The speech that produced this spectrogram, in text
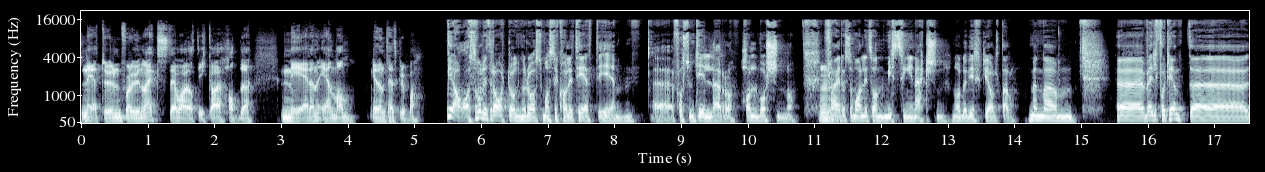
nedturen for UnoX det var jo at de ikke hadde mer enn én mann i den tetgruppa. Ja, og så var det litt rart òg, når det var så masse kvalitet i uh, Fossum Tiller og Halvorsen og mm. flere som var litt sånn missing in action når det virkelig gjaldt der. Men um, uh, velfortjent uh,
